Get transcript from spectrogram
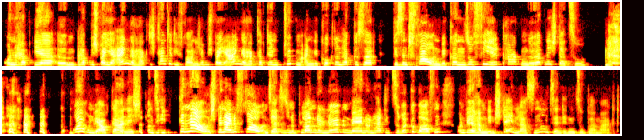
und habe ihr, ähm, habe mich bei ihr eingehackt. Ich kannte die Frauen. Ich habe mich bei ihr eingehackt, habe den Typen angeguckt und habe gesagt, wir sind Frauen, wir können so viel parken, gehört nicht dazu. Brauchen wir auch gar nicht. Und sie, genau, ich bin eine Frau. Und sie hatte so eine blonde Löwenmähne und hat die zurückgeworfen und wir haben den stehen lassen und sind in den Supermarkt.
